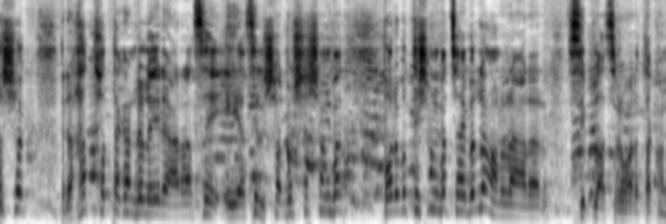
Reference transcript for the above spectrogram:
দর্শক, রাহাত হত্যাকাণ্ড লইয়ের আর আছে, এই আছিল সর্বশেষ সংবাদ। পরবর্তী সংবাদ চাই বললে আমরা আর আর সি প্লাসের রোমারে তখন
